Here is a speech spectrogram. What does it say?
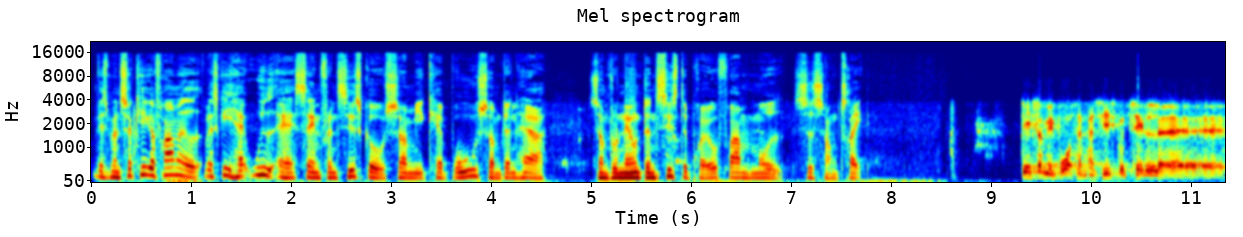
Hvis man så kigger fremad, hvad skal I have ud af San Francisco, som I kan bruge som den her som du nævnte, den sidste prøve frem mod sæson 3? Det, som vi bruger San Francisco til øh,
